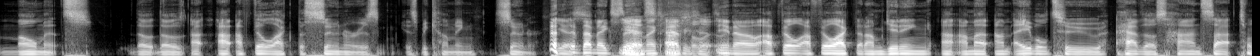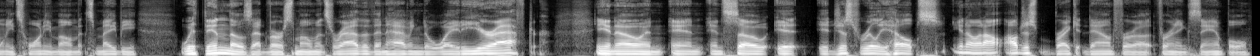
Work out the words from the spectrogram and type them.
moments tho- those I, I I feel like the sooner is is becoming sooner Yes. if that makes Yes, sense makes perfect sense. absolutely. you know i feel i feel like that i'm getting uh, i'm a, i'm able to have those hindsight 2020 moments maybe within those adverse moments rather than having to wait a year after you know and and and so it it just really helps you know and i'll, I'll just break it down for a for an example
